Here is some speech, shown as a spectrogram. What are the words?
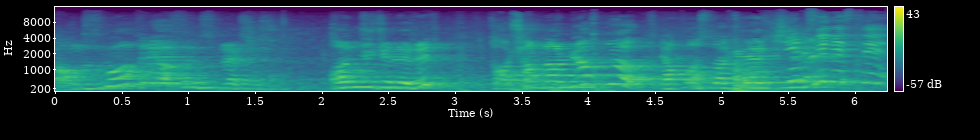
Yalnız mı oturuyorsunuz prenses? Hancücelerin, tavşanlar yok mu? Yapaslar güvercinleri. Kimsiniz siz?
